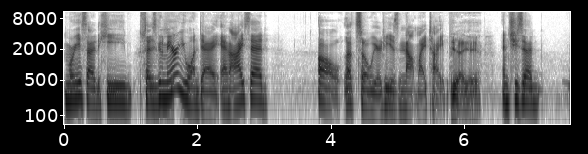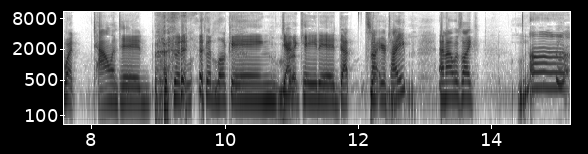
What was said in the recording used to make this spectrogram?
Maria said he said he's going to marry you one day, and I said, oh, that's so weird. He is not my type. Yeah, yeah, yeah. And she said, what? Talented, good, good looking, dedicated. That's not your type. And I was like, uh,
